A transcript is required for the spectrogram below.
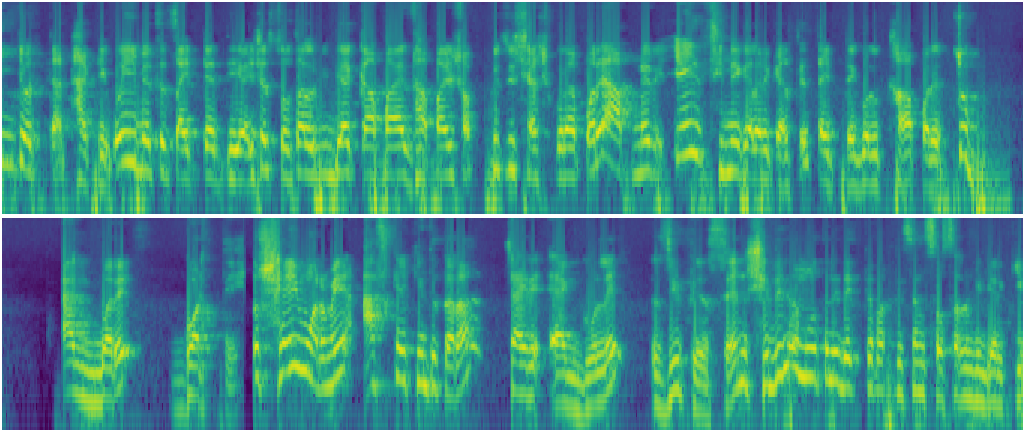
ইজ্জতটা থাকে, ওই ম্যাচে চারটা দিয়ে এসে সোশ্যাল মিডিয়া কাপায় ধাপায় সবকিছু শেষ করার পরে আপনার এই সিনেগালের কাছে চারটা গোল খাওয়া পরে চুপ। একবারে গর্তে। তো সেই মর্মে আজকে কিন্তু তারা চাইরে এক গোলে জিতেছেন সেদিনের মতনই দেখতে পাচ্ছেন সোশ্যাল মিডিয়ার কি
